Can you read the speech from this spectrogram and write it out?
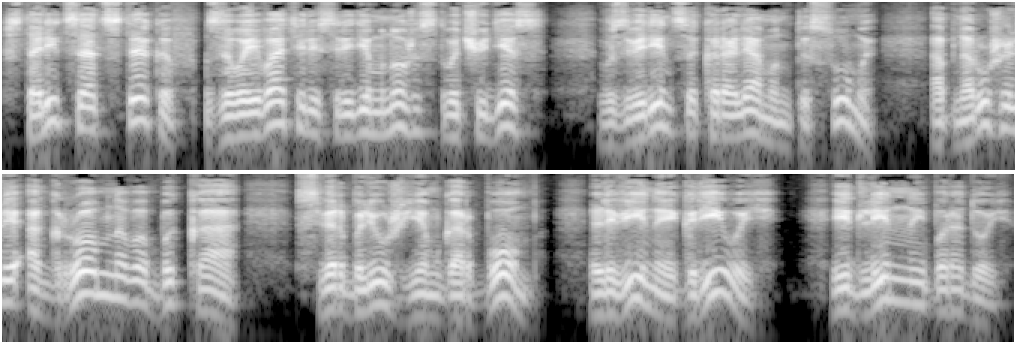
В столице ацтеков завоеватели среди множества чудес в зверинце короля Монтесумы обнаружили огромного быка с верблюжьим горбом, львиной гривой и длинной бородой.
